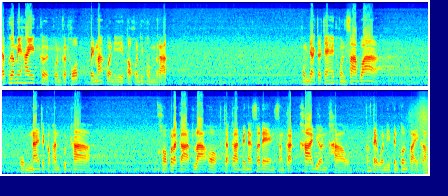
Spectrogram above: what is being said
และเพื่อไม่ให้เกิดผลกระทบไปมากกว่านี้ต่อคนที่ผมรัก ผมอยากจะแจ้งให้ทุกคนทราบว่า ผมนายจักรพันธ์พุทธา ขอประกาศลาออกจากการเป็นนักแสดงสังกัดค่ายบิออนคาวตั้งแต่วันนี้เป็นต้นไปครับ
